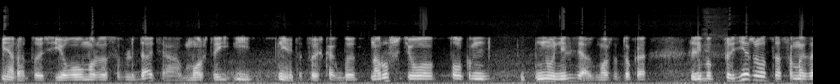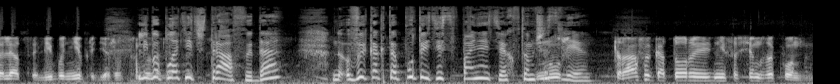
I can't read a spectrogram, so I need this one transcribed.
мера. То есть его можно соблюдать, а может и, и нет. То есть как бы нарушить его толком ну, нельзя. Можно только либо придерживаться самоизоляции, либо не придерживаться. Либо платить штрафы, да? Но Вы как-то путаетесь в понятиях в том числе. Ну, штрафы, которые не совсем законны.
